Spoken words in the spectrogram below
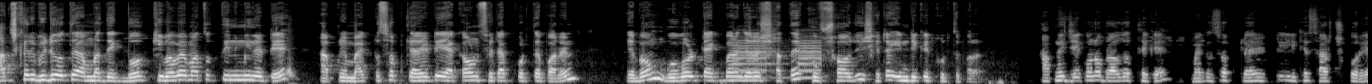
আজকের ভিডিওতে আমরা দেখব কীভাবে মাত্র তিন মিনিটে আপনি মাইক্রোসফট ক্ল্যারিটি অ্যাকাউন্ট সেট করতে পারেন এবং গুগল ট্যাগ ম্যানেজারের সাথে খুব সহজেই সেটা ইন্ডিকেট করতে পারেন। আপনি যে কোনো ব্রাউজার থেকে মাইক্রোসফট ক্ল্যারিটি লিখে সার্চ করে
